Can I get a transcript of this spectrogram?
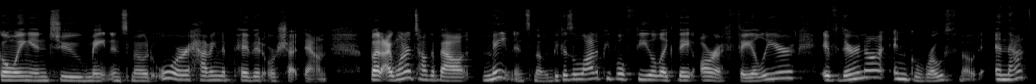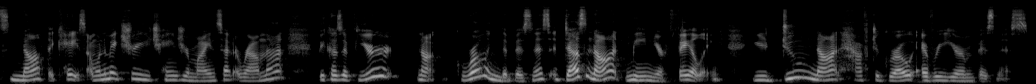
going into maintenance mode or having to pivot or shut down. But I want to talk about maintenance mode because a lot of people feel like they are a failure if they're not in growth mode. And that's not the case. I want to make sure you change your mindset around that because if you're not growing the business, it does not mean you're failing. You do not have to grow every year in business.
